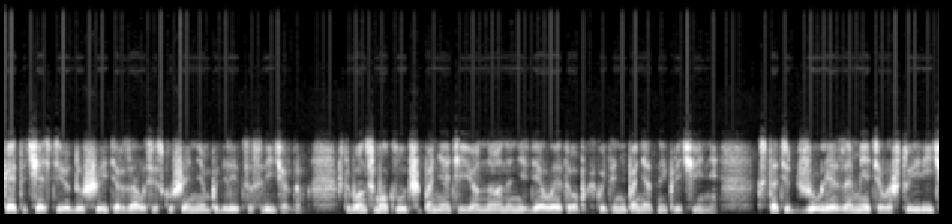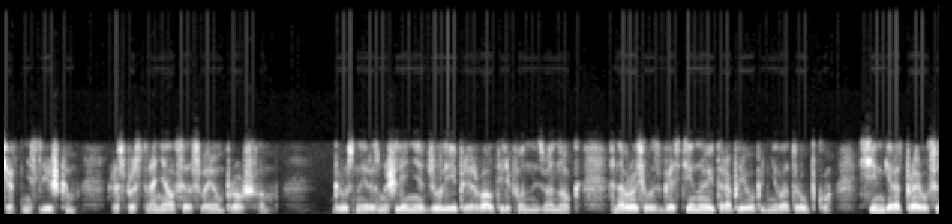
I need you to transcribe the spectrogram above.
Какая-то часть ее души терзалась искушением поделиться с Ричардом, чтобы он смог лучше понять ее, но она не сделала этого по какой-то непонятной причине — кстати, Джулия заметила, что и Ричард не слишком распространялся о своем прошлом. Грустные размышления Джулии прервал телефонный звонок. Она бросилась в гостиную и торопливо подняла трубку. Сингер отправился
